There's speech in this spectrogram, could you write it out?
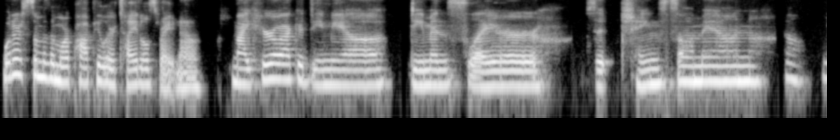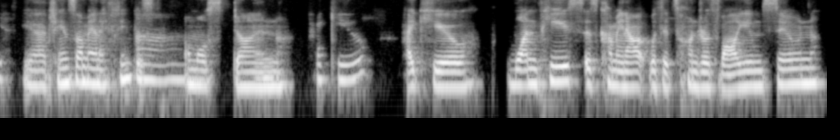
What are some of the more popular titles right now? My Hero Academia, Demon Slayer, is it Chainsaw Man? Oh, yes. Yeah, Chainsaw Man, I think is um, almost done. Haikyuu. Haikyuu. One Piece is coming out with its 100th volume soon.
